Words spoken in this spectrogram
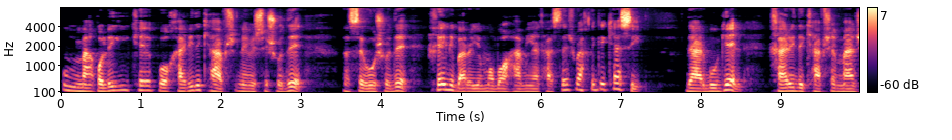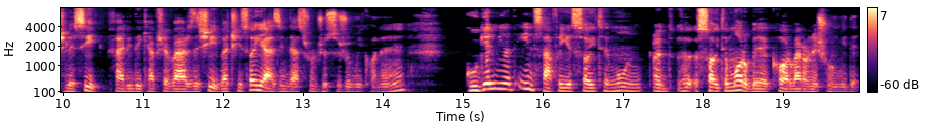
اون مقاله ای که با خرید کفش نوشته شده سئو شده خیلی برای ما با اهمیت هستش وقتی که کسی در گوگل خرید کفش مجلسی، خرید کفش ورزشی و چیزهایی از این دست رو جستجو می‌کنه گوگل میاد این صفحه سایت, سایت ما رو به کاربران نشون میده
